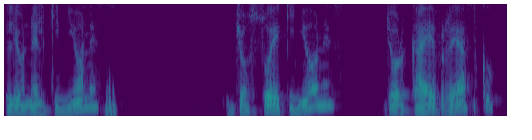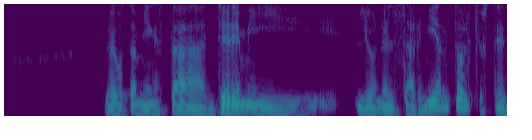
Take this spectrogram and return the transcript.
Leonel Quiñones, Josué Quiñones, Yorcaev Reasco. Luego también está Jeremy Leonel Sarmiento, el que usted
